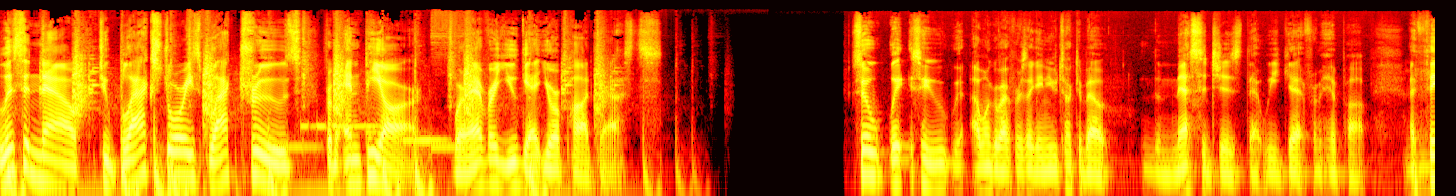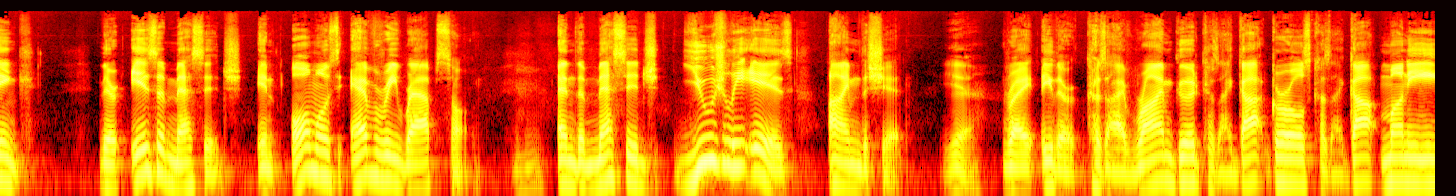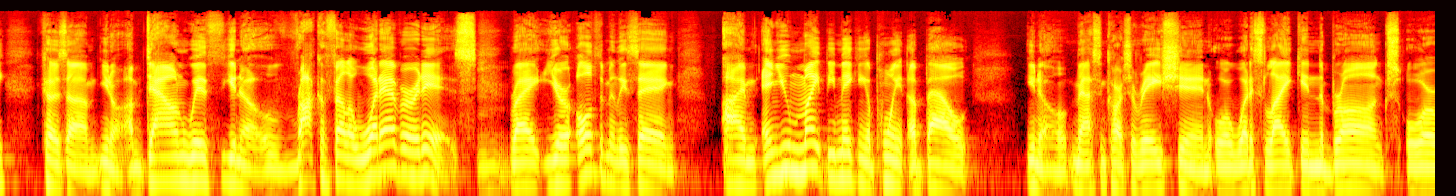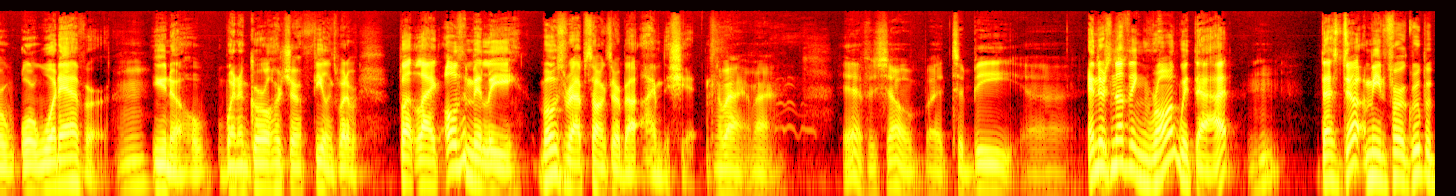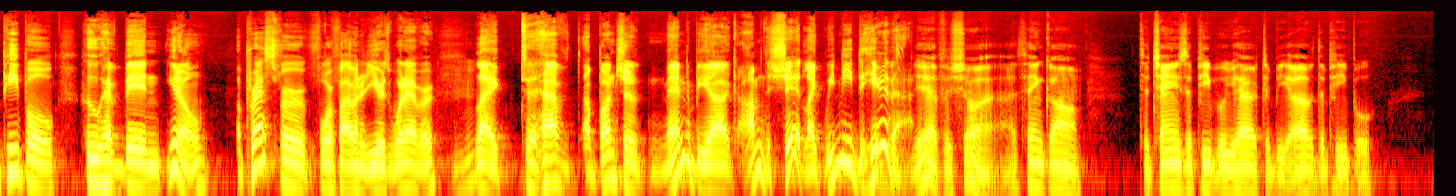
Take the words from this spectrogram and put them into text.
Listen now to Black Stories, Black Truths from NPR, wherever you get your podcasts. So, wait, so you, I want to go back for a second. You talked about the messages that we get from hip hop. I mm-hmm. think there is a message in almost every rap song. Mm-hmm. And the message usually is, I'm the shit Yeah. right? Either because I rhyme good, because I got girls, because I got money, because um, you know, I'm down with you know Rockefeller, whatever it is, right? You're ultimately saying I'm, and you might be making a point about you know mass incarceration or what it's like in the Bronx or or whatever, you know, when a girl hurts your feelings, whatever. But like ultimately, most rap songs are about I'm the shit. Right, right. Yeah, for sure. But to be uh And there's nothing wrong with that. That's dope. I mean, for a group of people who have been, you know, oppressed for four or five hundred years, whatever, like to have a bunch of men to be like, I'm the shit. Like, we need to hear that. Yeah, for sure. I think um, to change the people, you have to be of the people,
